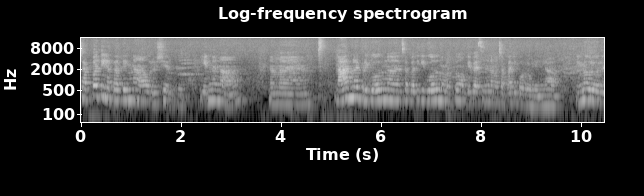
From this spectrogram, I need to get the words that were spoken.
சப்பாத்தியில் பார்த்தீங்கன்னா ஒரு விஷயம் இருக்குது என்னன்னா நம்ம நார்மலாக இப்படி கோதுமை சப்பாத்திக்கு கோதுமை மட்டும் அப்படியே பிசைஞ்சு நம்ம சப்பாத்தி போடுறோம் இல்லைங்களா? இன்னொரு ஒரு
